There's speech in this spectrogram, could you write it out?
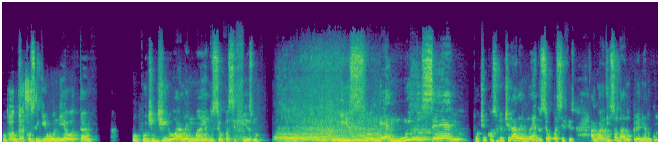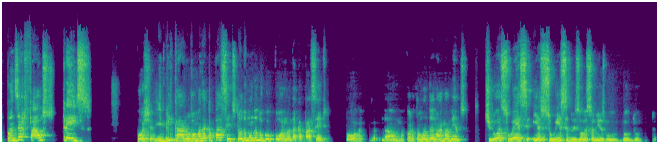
O Todas. Putin conseguiu unir a OTAN. O Putin tirou a Alemanha do seu pacifismo. Isso é muito sério. Putin conseguiu tirar a Alemanha do seu pacifismo. Agora tem soldado ucraniano com Panzerfaust 3. Poxa, e brincaram, vão mandar capacete. Todo mundo alugou. Porra, mandar capacete? Porra, não, agora estão mandando armamentos. Tirou a Suécia e a Suíça do isolacionismo do, do, do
